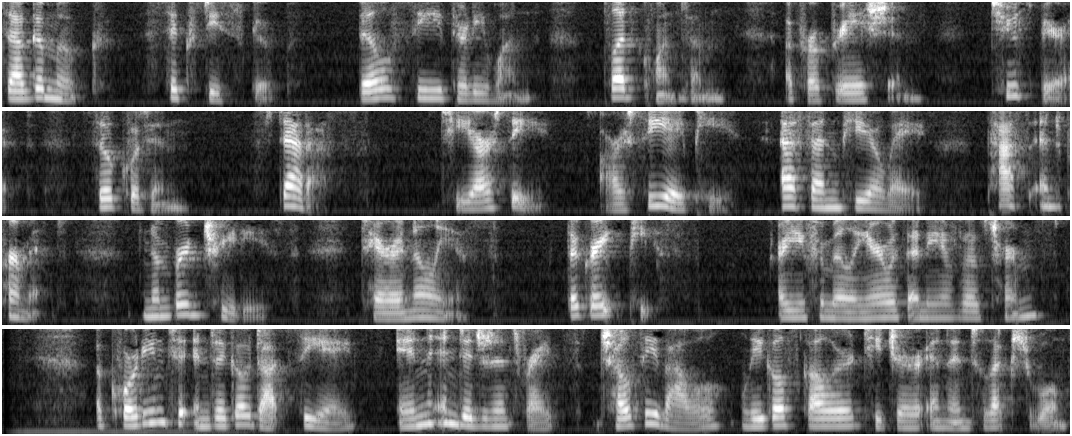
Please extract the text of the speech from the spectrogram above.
Dugamook, 60 Scoop, Bill C 31, Blood Quantum, Appropriation, Two Spirit, Tsilhqot'in, Status, TRC, RCAP, FNPOA, Pass and Permit, Numbered Treaties, Terra Nullius, The Great Peace. Are you familiar with any of those terms? According to indigo.ca, in Indigenous Writes, Chelsea Vowel, legal scholar, teacher, and intellectual,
